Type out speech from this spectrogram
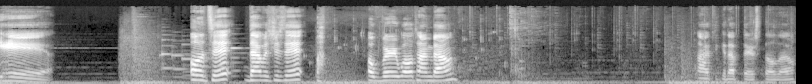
Yeah. Oh, that's it? That was just it? Oh, very well timed bound? I have to get up there still, though.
